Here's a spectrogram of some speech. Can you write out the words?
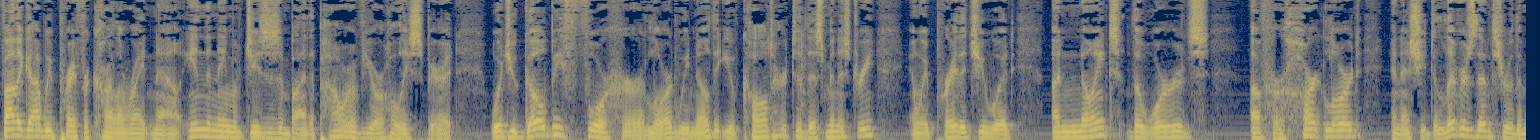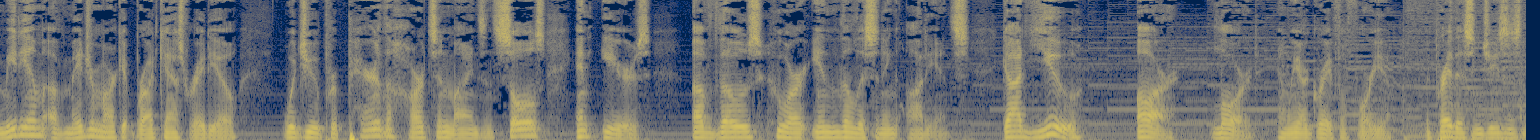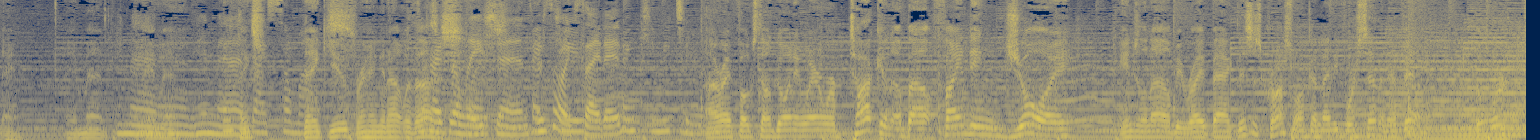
Father God, we pray for Karla right now. In the name of Jesus and by the power of your Holy Spirit, would you go before her, Lord? We know that you've called her to this ministry, and we pray that you would anoint the words of her heart, Lord, and as she delivers them through the medium of major market broadcast radio, would you prepare the hearts and minds and souls and ears of those who are in the listening audience? God, you are Lord, and we are grateful for you. We pray this in Jesus' name. Amen. Amen. Amen. Thank Thanks. you guys so much. Thank you for hanging out with us. Congratulations. We're so you. excited. Thank you. Me too. All right, folks, don't go anywhere. We're talking about finding joy. Angel and I will be right back. This is Crosswalk on 94.7 FM. The Word.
